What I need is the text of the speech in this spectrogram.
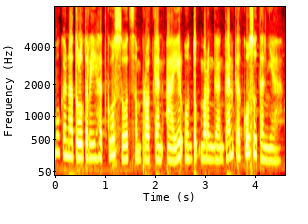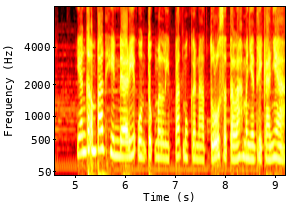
Mukena tul terlihat kusut, semprotkan air untuk merenggangkan kekusutannya. Yang keempat, hindari untuk melipat mukena tul setelah menyetrikanya.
